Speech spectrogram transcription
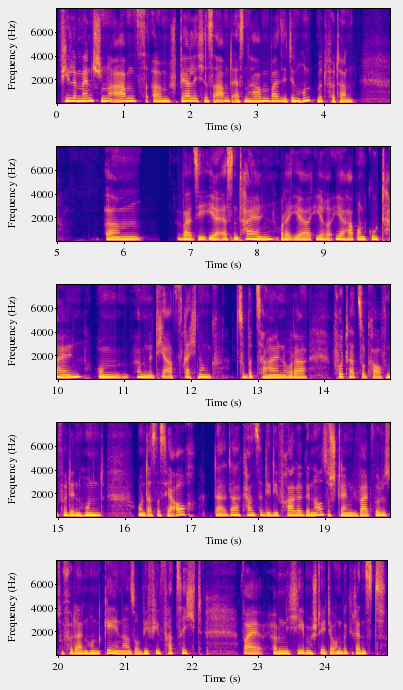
viele Menschen abends ähm, spärliches Abendessen haben, weil sie den Hund mitfüttern. Ähm, weil sie ihr Essen teilen oder ihr, ihre, ihr Hab und Gut teilen, um ähm, eine Tierarztrechnung zu bezahlen oder Futter zu kaufen für den Hund. Und das ist ja auch da, da kannst du dir die Frage genauso stellen, wie weit würdest du für deinen Hund gehen? Also wie viel Verzicht? Weil ähm, nicht jedem steht ja unbegrenzt,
